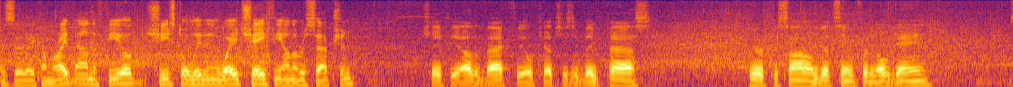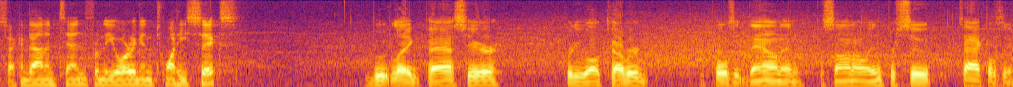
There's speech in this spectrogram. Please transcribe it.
as they come right down the field. Schiestel leading the way, Chaffey on the reception. Chaffey out of the backfield catches a big pass. Here Casano gets him for no gain. Second down and 10 from the Oregon 26. Bootleg pass here, pretty well covered. He pulls it down and Casano in pursuit tackles him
